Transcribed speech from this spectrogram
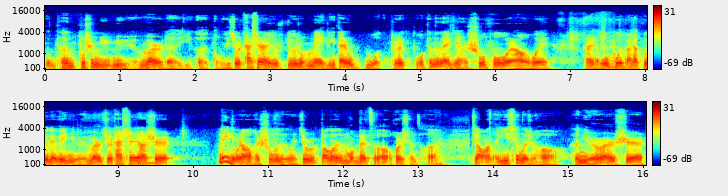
嗯她不是女女人味儿的一个东西，就是她身上有有一种魅力，但是我比如我跟她在一起很舒服，然后我会，而且我不会把她归类为女人味儿，就是她身上是那种让我很舒服的东西，就是包括我们在择偶或者选择交往的异性的时候，可能女人味儿是，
